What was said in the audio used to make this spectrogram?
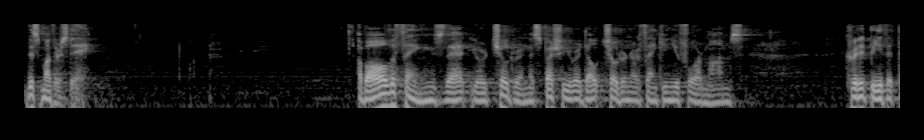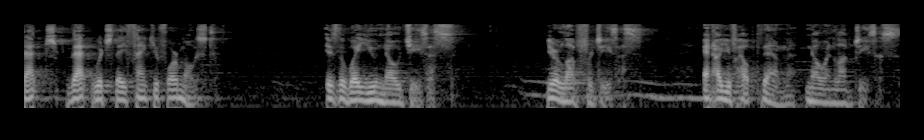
This Mother's Day, of all the things that your children, especially your adult children, are thanking you for, moms, could it be that, that that which they thank you for most is the way you know Jesus, your love for Jesus, and how you've helped them know and love Jesus?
